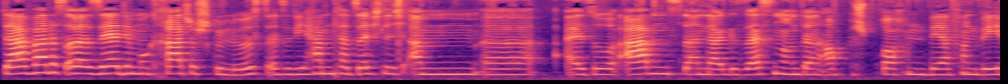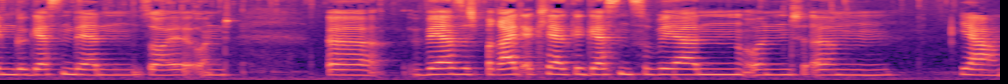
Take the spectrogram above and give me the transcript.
da war das aber sehr demokratisch gelöst. Also die haben tatsächlich am, äh, also abends dann da gesessen und dann auch besprochen, wer von wem gegessen werden soll und äh, wer sich bereit erklärt, gegessen zu werden und ähm, ja,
